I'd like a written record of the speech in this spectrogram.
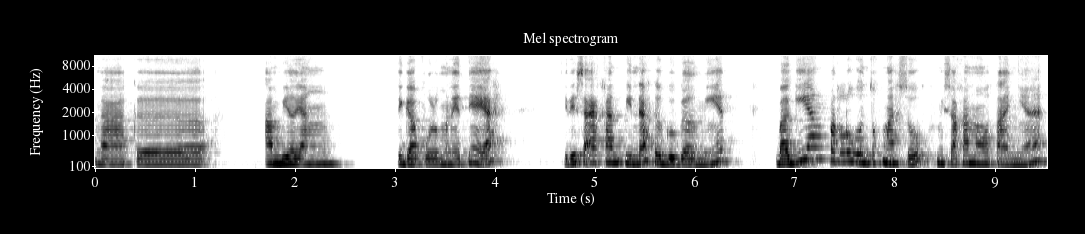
nggak ke ambil yang 30 menitnya ya. Jadi saya akan pindah ke Google Meet. Bagi yang perlu untuk masuk, misalkan mau tanya,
